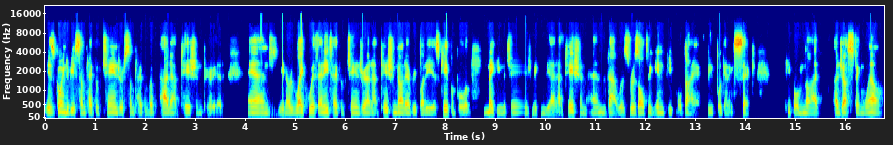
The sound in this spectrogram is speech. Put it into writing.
is going to be some type of change or some type of adaptation period. And you know like with any type of change or adaptation not everybody is capable of making the change making the adaptation and that was resulting in people dying people getting sick people not adjusting well.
